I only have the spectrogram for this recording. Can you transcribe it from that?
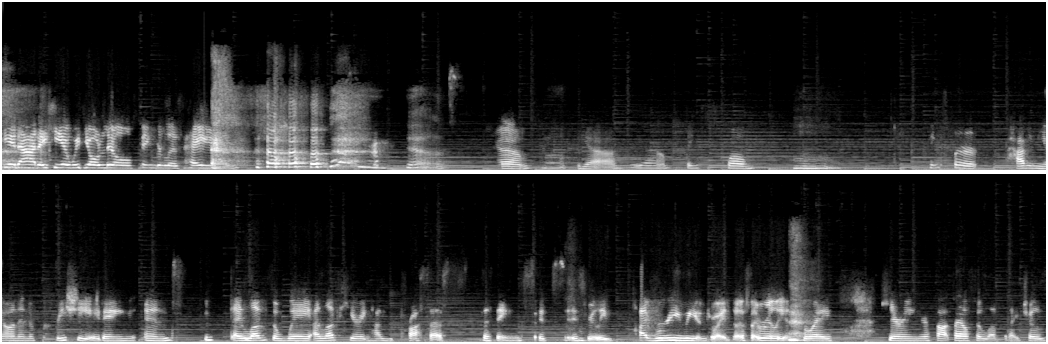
Get out of here with your little fingerless hands. yes. Yeah. Yeah. Yeah. Thanks. Well, mm. thanks for having me on and appreciating. And I love the way, I love hearing how you process the things. It's, it's really I've really enjoyed this. I really enjoy hearing your thoughts. I also love that I chose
